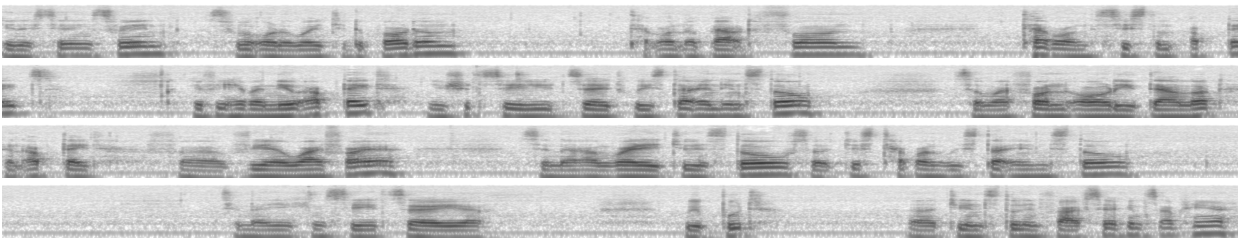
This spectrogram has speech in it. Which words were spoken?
in the settings screen, scroll all the way to the bottom, tap on about phone, tap on system updates. If you have a new update, you should see it says restart and install. So my phone already download an update via Wi-Fi so now I'm ready to install. So just tap on restart and install. So now you can see it's a uh, reboot uh, to install in 5 seconds up here.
